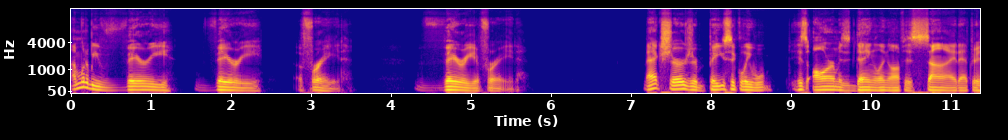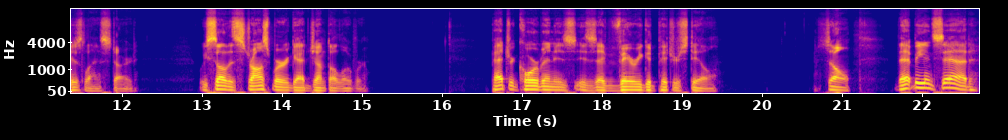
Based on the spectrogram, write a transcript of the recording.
I'm going to be very very afraid. Very afraid. Max Scherzer basically, his arm is dangling off his side after his last start. We saw that Strasburg got jumped all over. Patrick Corbin is is a very good pitcher still. So, that being said,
